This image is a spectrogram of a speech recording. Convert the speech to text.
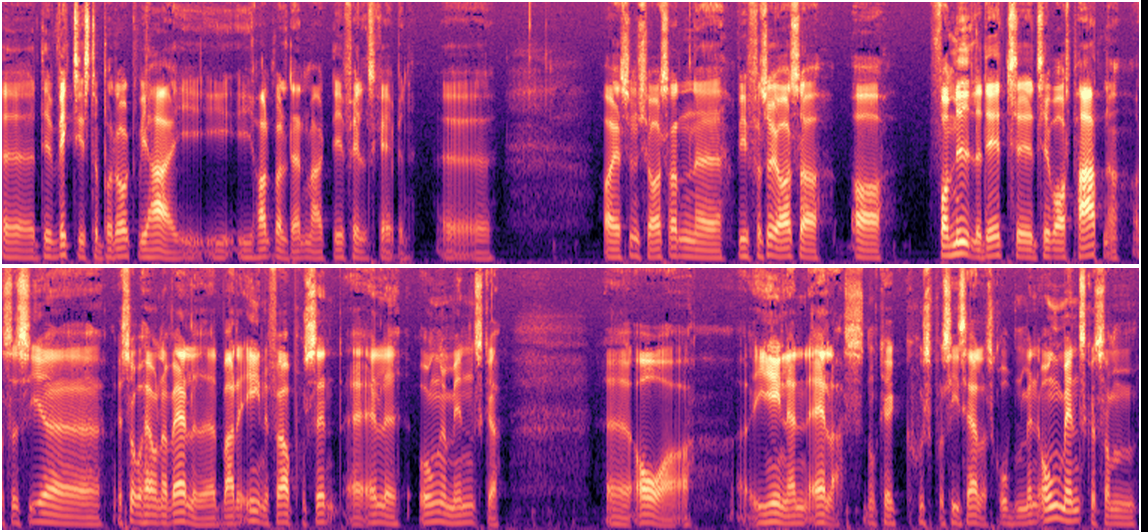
Øh, det vigtigste produkt, vi har i, i, i håndbold Danmark, det er fællesskabet. Øh, og jeg synes jo også sådan, øh, vi forsøger også at, at formidle det til, til vores partner, og så siger, øh, jeg så her under valget, at var det 41 procent af alle unge mennesker øh, over øh, i en eller anden alders, nu kan jeg ikke huske præcis aldersgruppen, men unge mennesker, som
